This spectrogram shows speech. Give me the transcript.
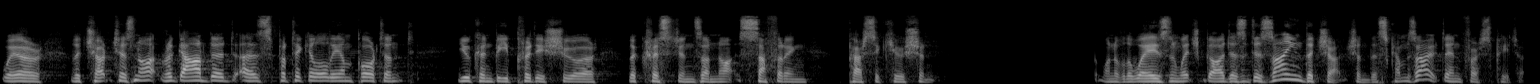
Where the church is not regarded as particularly important, you can be pretty sure the Christians are not suffering persecution. One of the ways in which God has designed the church, and this comes out in 1 Peter,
